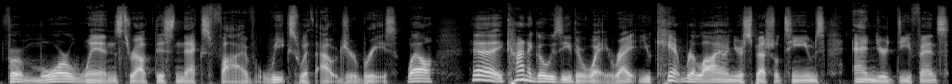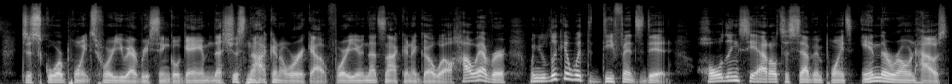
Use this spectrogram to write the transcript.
for more wins throughout this next five weeks without Drew Brees? Well, eh, it kind of goes either way, right? You can't rely on your special teams and your defense to score points for you every single game. That's just not going to work out for you, and that's not going to go well. However, when you look at what the defense did, holding Seattle to seven points in their own house,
